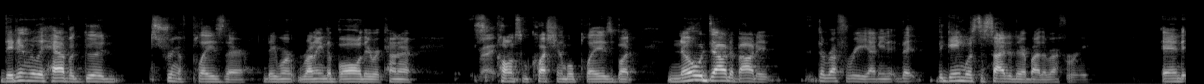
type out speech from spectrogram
they didn't really have a good string of plays there. They weren't running the ball. They were kind of right. calling some questionable plays, but no doubt about it, the referee. I mean, the, the game was decided there by the referee. And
